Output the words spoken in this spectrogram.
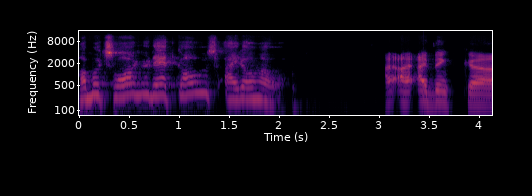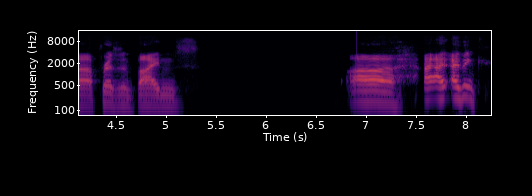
How much longer that goes, I don't know. I, I think uh, President Biden's. Uh, I, I, think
